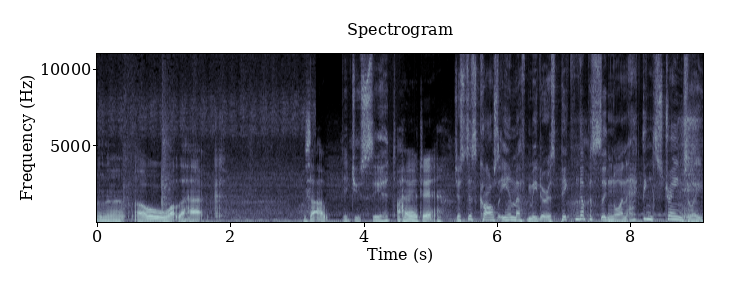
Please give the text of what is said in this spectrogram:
No. Uh, oh, what the heck? Was that? A, Did you see it? I heard it. Just as Carl's EMF meter is picking up a signal and acting strangely,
